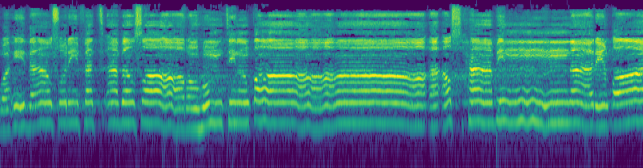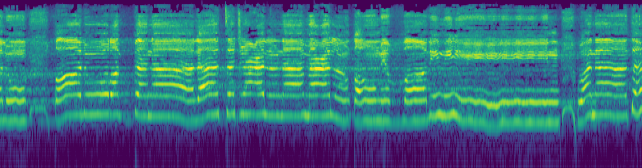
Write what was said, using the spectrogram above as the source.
وإذا صرفت أبصارهم تلقاء أصحاب النار قالوا قالوا ربنا لا تجعلنا مع القوم الظالمين ونادى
